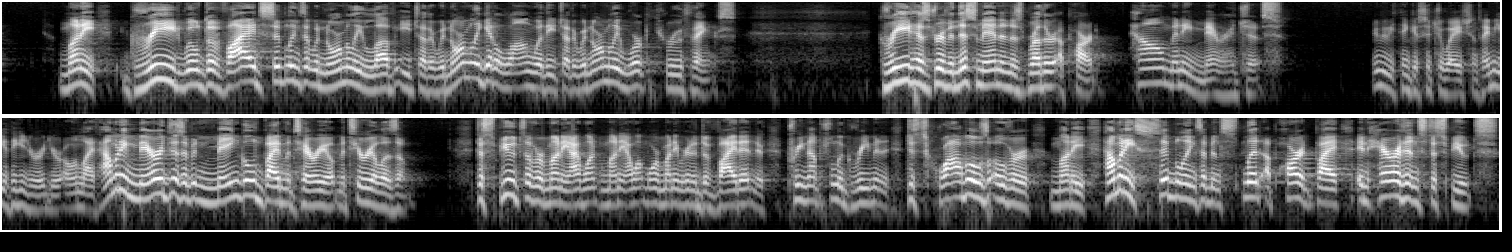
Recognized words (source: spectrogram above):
Money. Greed will divide siblings that would normally love each other, would normally get along with each other, would normally work through things. Greed has driven this man and his brother apart. How many marriages Maybe you think of situations, maybe you think of your, your own life. How many marriages have been mangled by material, materialism? Disputes over money. I want money. I want more money. We're going to divide it. And prenuptial agreement. And Just squabbles over money. How many siblings have been split apart by inheritance disputes?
